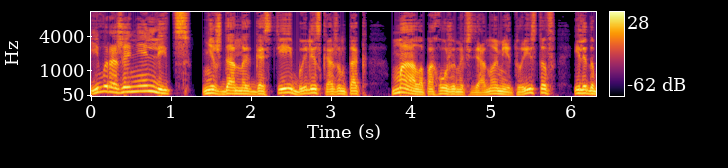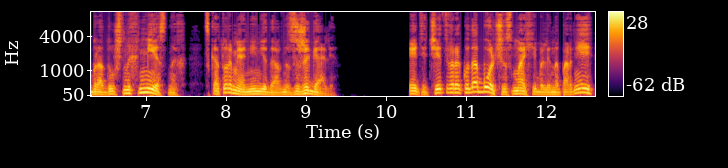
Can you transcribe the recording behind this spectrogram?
и выражения лиц нежданных гостей были, скажем так, мало похожи на физиономии туристов или добродушных местных, с которыми они недавно зажигали. Эти четверо куда больше смахивали на парней,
